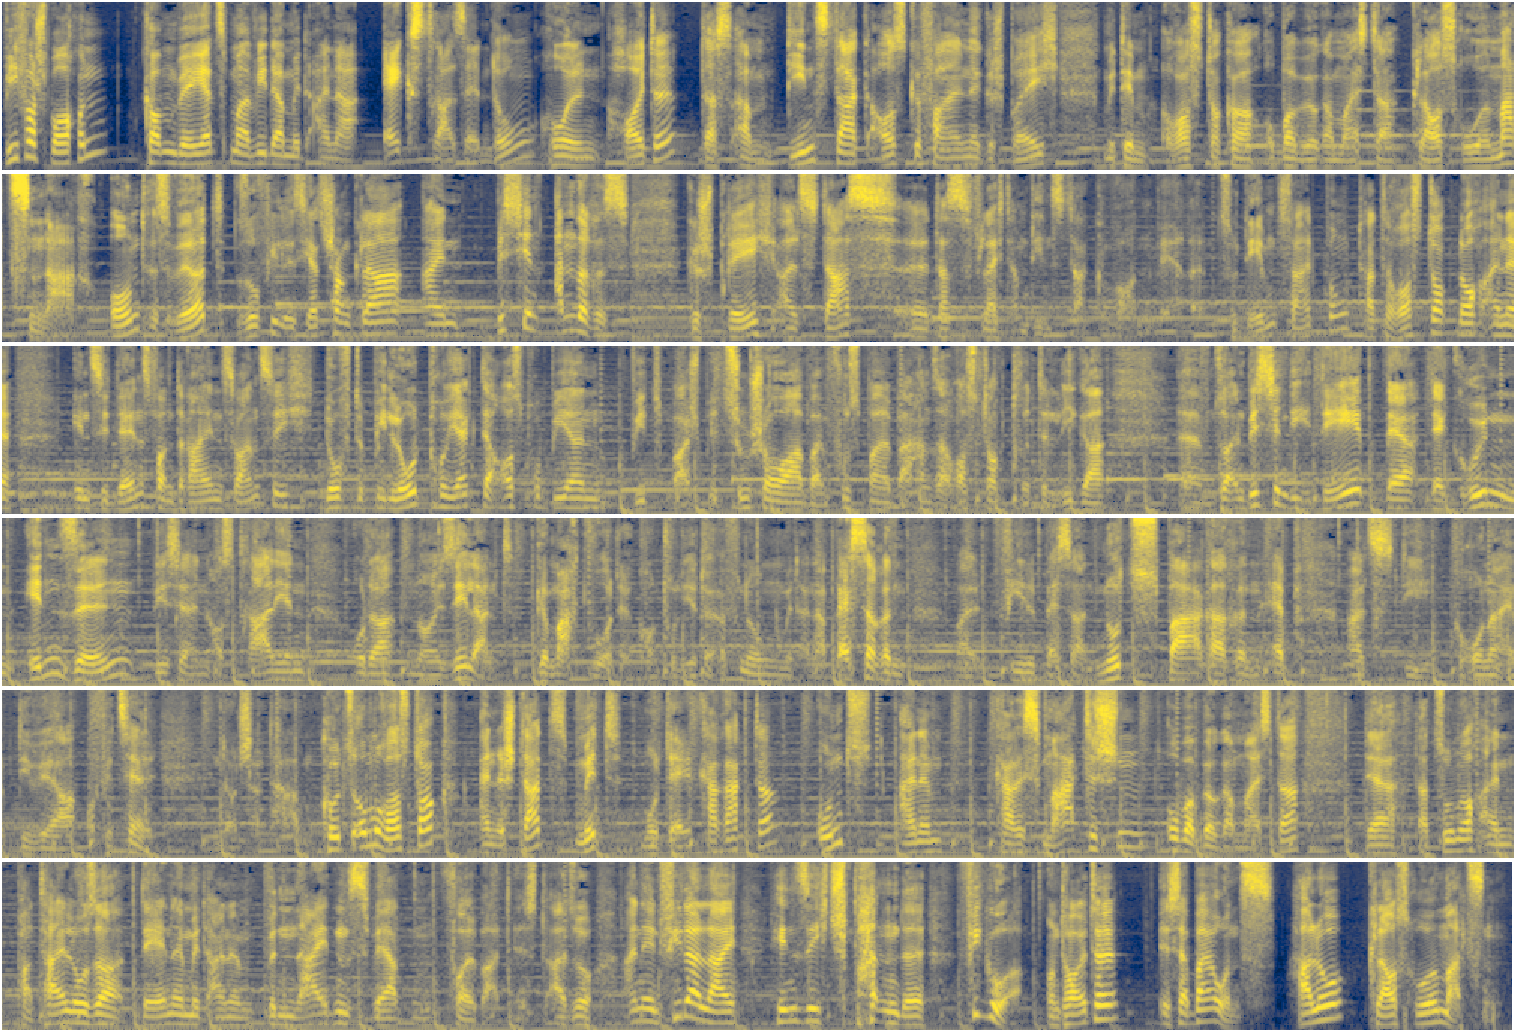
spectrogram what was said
Wie versprochen, kommen wir jetzt mal wieder mit einer Extrasendung, holen heute das am Dienstag ausgefallene Gespräch mit dem Rostocker Oberbürgermeister Klaus Ruhe Matzen nach. Und es wird, so viel ist jetzt schon klar, ein bisschen anderes Gespräch als das, äh, das es vielleicht am Dienstag geworden wäre. Zu dem Zeitpunkt hatte Rostock noch eine Inzidenz von 23, durfte Pilotprojekte ausprobieren, wie zum Beispiel Zuschauer beim Fußball bei Hansa Rostock, dritte Liga. Ähm, so ein bisschen die Idee der, der grünen Insel Regeln, wie es ja in Australien oder Neuseeland gemacht wurde. Kontrollierte Öffnungen mit einer besseren, weil viel besser nutzbareren App als die Corona-App, die wir offiziell in Deutschland haben. Kurzum, Rostock, eine Stadt mit Modellcharakter und einem charismatischen Oberbürgermeister, der dazu noch ein parteiloser Däne mit einem beneidenswerten Vollbart ist. Also eine in vielerlei Hinsicht spannende Figur. Und heute ist er bei uns. Hallo, Klaus Ruhe-Matzen.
